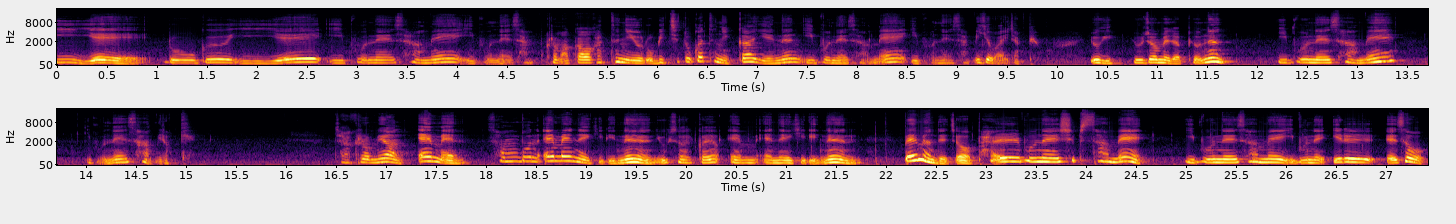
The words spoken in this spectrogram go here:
2의 로그 2의 2분의 3의 2분의 3. 그럼 아까와 같은 이유로 밑이 똑같으니까 얘는 2분의 3의 2분의 3. 이게 y좌표. 여기 요 점의 좌표는 2분의 3에 2분의 3 이렇게. 자 그러면 mn 선분 mn의 길이는 여기서 할까요? mn의 길이는 빼면 되죠. 8분의 13에 2분의 3의 2분의 1에서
